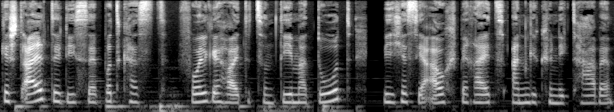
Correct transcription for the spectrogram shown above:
gestalte diese Podcast-Folge heute zum Thema Tod, wie ich es ja auch bereits angekündigt habe.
